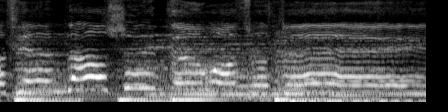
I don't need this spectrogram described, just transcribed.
昨天老是跟我作对。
